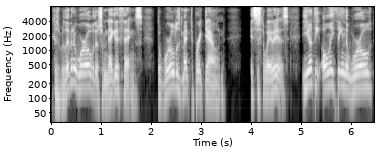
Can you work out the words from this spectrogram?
Because we live in a world where there's some negative things. The world is meant to break down. It's just the way it is. You know, the only thing in the world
